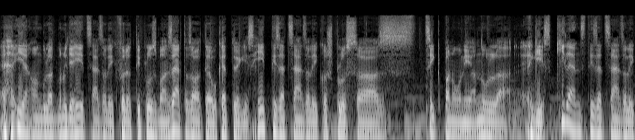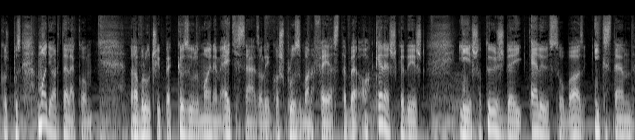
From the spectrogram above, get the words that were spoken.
ilyen hangulatban, ugye 7% fölötti pluszban zárt, az Alteo 2,7%-os plusz, az Cikk Panónia 0,9%-os plusz. Magyar Telekom a blue chipek közül majdnem 1%-os pluszban fejezte be a kereskedést, és a tőzsdei előszoba, az Xtend,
